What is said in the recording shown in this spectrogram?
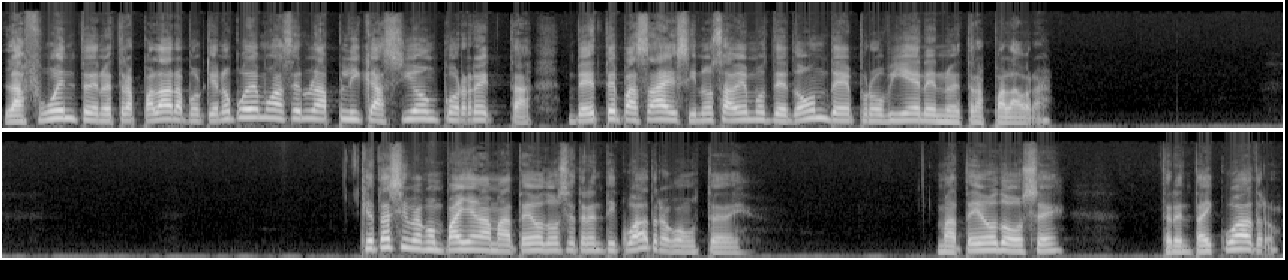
La fuente de nuestras palabras, porque no podemos hacer una aplicación correcta de este pasaje si no sabemos de dónde provienen nuestras palabras. ¿Qué tal si me acompañan a Mateo 12:34 con ustedes? Mateo 12:34.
